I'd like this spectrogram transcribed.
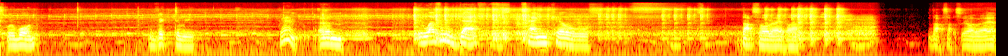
Least we won. Victory. Right. Um. Eleven deaths, ten kills. That's alright. That. That's actually alright.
